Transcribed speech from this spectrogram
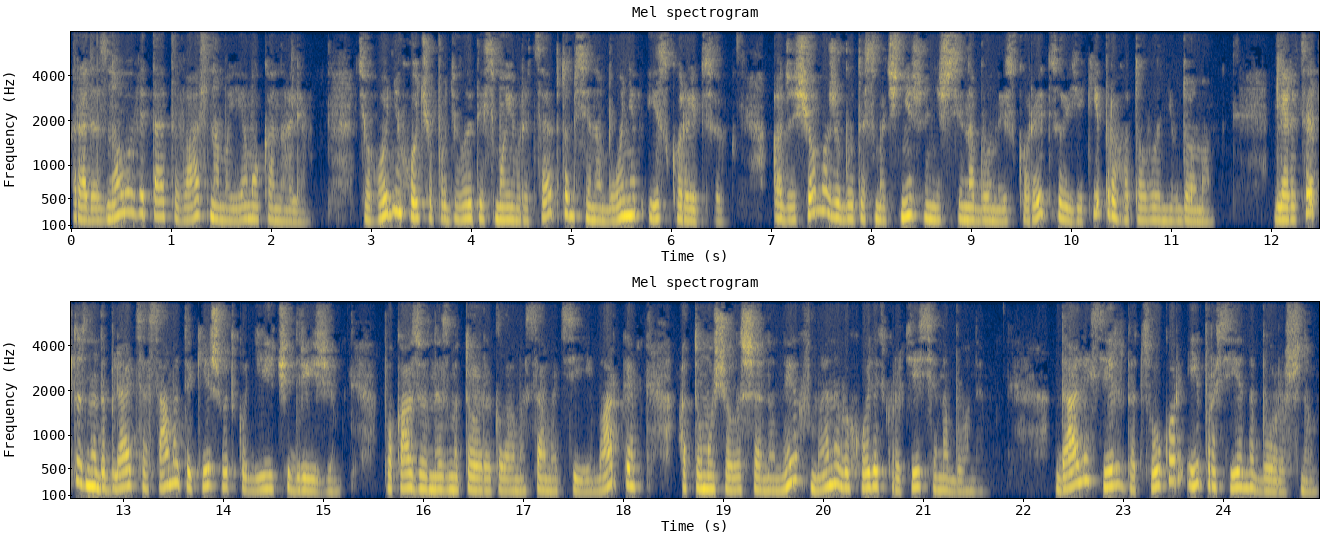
Рада знову вітати вас на моєму каналі. Сьогодні хочу поділитись моїм рецептом сінабонів із корицею. Адже що може бути смачніше, ніж сінабони із корицею, які приготовлені вдома. Для рецепту знадобляться саме такі швидкодіючі дріжджі. Показую не з метою реклами саме цієї марки, а тому, що лише на них в мене виходять круті сінабони. Далі сіль та цукор і просіяне борошно.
